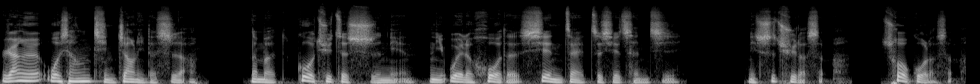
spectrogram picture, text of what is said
然而，我想请教你的是啊，那么过去这十年，你为了获得现在这些成绩，你失去了什么？错过了什么？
